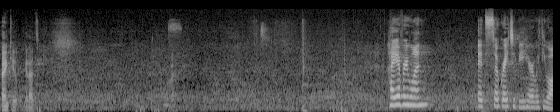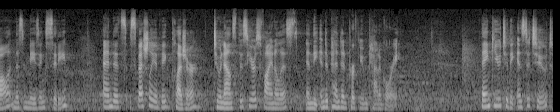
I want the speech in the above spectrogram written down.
Thank you. Hi, everyone. It's so great to be here with you all in this amazing city. And it's especially a big pleasure to announce this year's finalists in the independent perfume category. Thank you to the Institute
